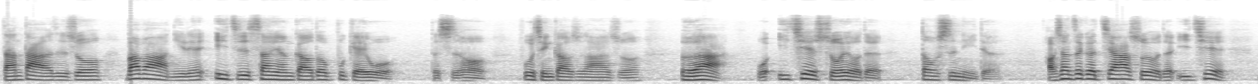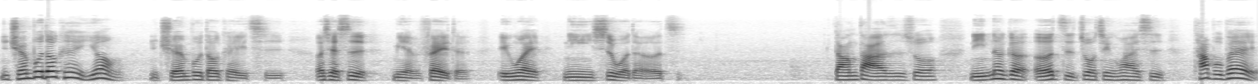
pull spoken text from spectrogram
当大儿子说：“爸爸，你连一只山羊羔都不给我的时候，”父亲告诉他说：“儿啊，我一切所有的都是你的，好像这个家所有的一切，你全部都可以用，你全部都可以吃。”而且是免费的，因为你是我的儿子。当大儿子说：“你那个儿子做尽坏事，他不配；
